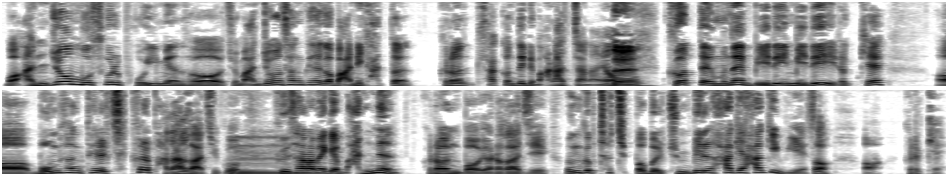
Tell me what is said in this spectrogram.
뭐 안 좋은 모습을 보이면서 좀 안 좋은 상태가 많이 갔던 그런 사건들이 많았잖아요. 네. 그것 때문에 미리미리 이렇게 어, 몸 상태를 체크를 받아가지고 음. 그 사람에게 맞는 그런 뭐 여러 가지 응급처치법을 준비를 하게 하기 위해서 어, 그렇게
